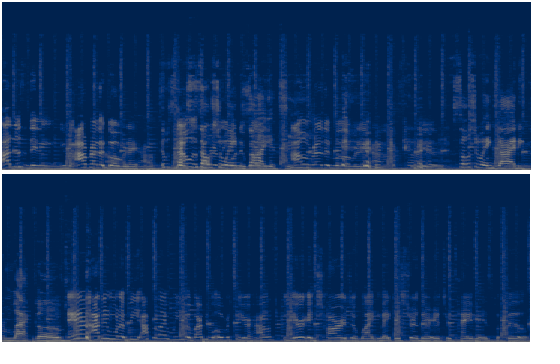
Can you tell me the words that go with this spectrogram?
I just didn't, you know, I'd rather go over their house. It was That no social really what was. anxiety. I would rather go over their house. yeah. Social anxiety from lack of. And I didn't want to be. I feel like when you invite people over to your house, you're in charge of like making sure their entertainment is fulfilled.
